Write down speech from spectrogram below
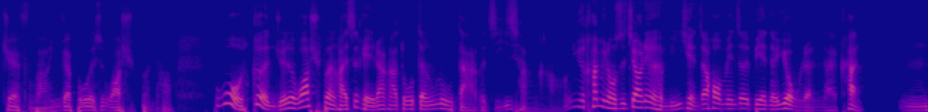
Jeff 吧，应该不会是 Washburn 哈。不过我个人觉得 Washburn 还是可以让他多登陆打个几场啊，因为卡米罗斯教练很明显在后面这边的用人来看。嗯，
